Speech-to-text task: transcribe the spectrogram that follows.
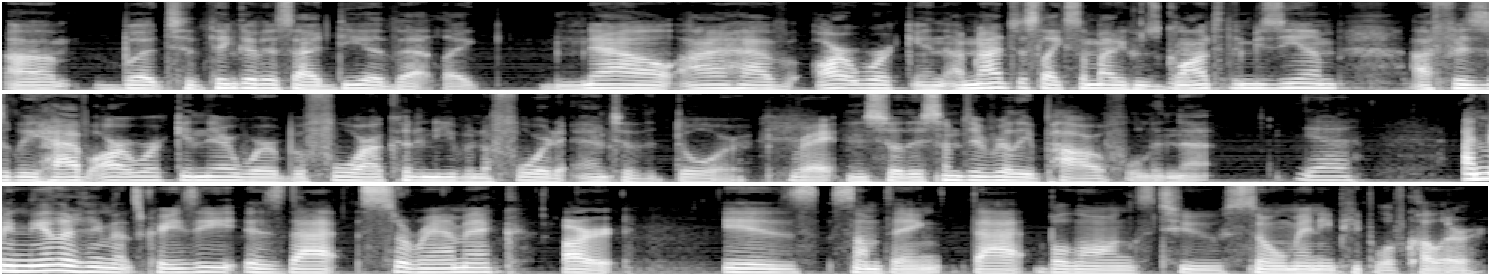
Um, but to think of this idea that like now I have artwork and I'm not just like somebody who's gone to the museum. I physically have artwork in there where before I couldn't even afford to enter the door. Right. And so there's something really powerful in that. Yeah. I mean, the other thing that's crazy is that ceramic art is something that belongs to so many people of color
